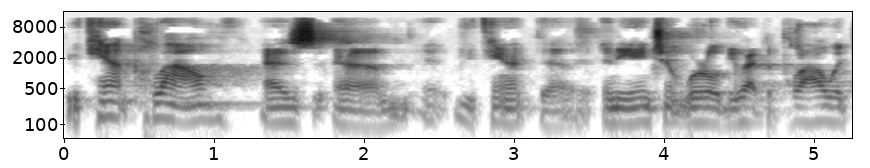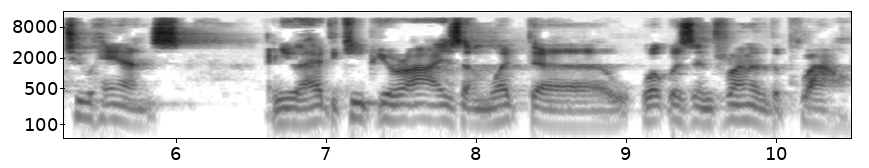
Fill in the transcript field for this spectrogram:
You can't plow as um, you can't uh, in the ancient world. You had to plow with two hands, and you had to keep your eyes on what uh, what was in front of the plow.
